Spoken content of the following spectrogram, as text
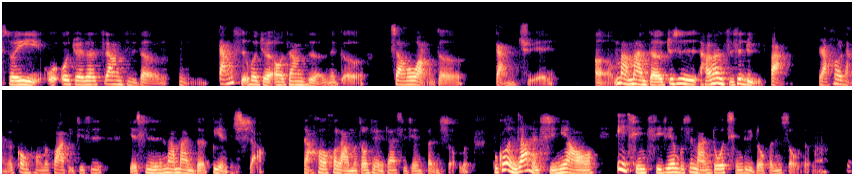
所以我我觉得这样子的，嗯，当时会觉得哦，这样子的那个交往的感觉，呃，慢慢的就是好像只是旅伴，然后两个共同的话题其实也是慢慢的变少。然后后来我们中间有一段时间分手了。不过你知道很奇妙哦，疫情期间不是蛮多情侣都分手的吗？对，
